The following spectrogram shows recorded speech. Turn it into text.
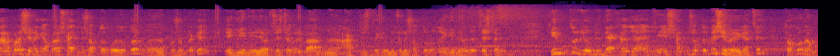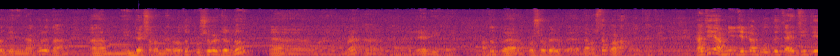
তারপরে সেটাকে আমরা সাঁত্রিশ সপ্তাহ পর্যন্ত প্রসবটাকে এগিয়ে নিয়ে যাওয়ার চেষ্টা করি বা আটত্রিশ থেকে উনচল্লিশ সপ্তাহ পর্যন্ত এগিয়ে নিয়ে যাওয়ার চেষ্টা করি। কিন্তু যদি দেখা যায় যে ষাট সপ্তাহ বেশি হয়ে গেছে, তখন আমরা দেরি না করে তার ইন্ডাকশন অফ লেবার অর্থাৎ প্রসবের জন্য আমরা রেডি হই। অর্থাৎ প্রসবের ব্যবস্থা করা হয়ে থাকে। কাজেই আমি যেটা বলতে চাইছি যে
